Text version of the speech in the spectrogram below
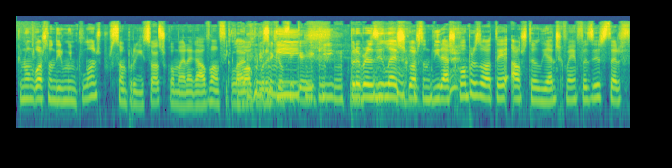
que não gostam de ir muito longe porque são preguiçosos, como a Ana Galvão, ficam Claro, logo por é aqui. aqui. Para brasileiros que gostam de ir às compras ou até australianos que vêm fazer surf.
